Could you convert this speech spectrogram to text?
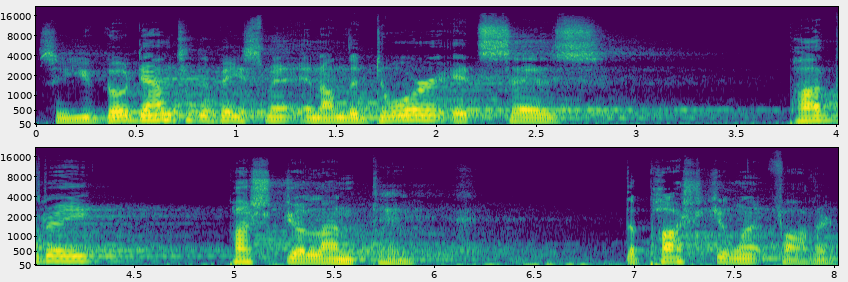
So you go down to the basement, and on the door it says, Padre Postulante, the postulant father.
